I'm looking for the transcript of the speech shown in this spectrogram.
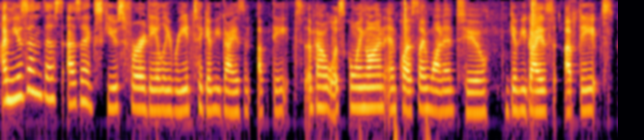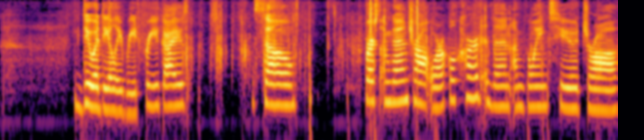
I'm using this as an excuse for a daily read to give you guys an update about what's going on. And plus, I wanted to give you guys updates, do a daily read for you guys. So, first, I'm going to draw an Oracle card, and then I'm going to draw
